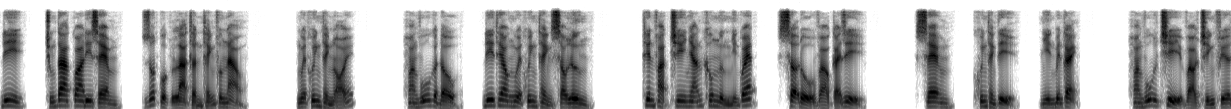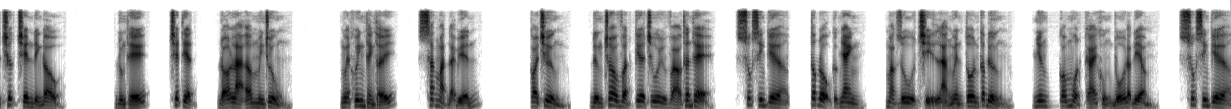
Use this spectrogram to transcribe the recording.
Đi, chúng ta qua đi xem, rốt cuộc là thần thánh phương nào? Nguyễn khuynh thành nói. Hoàng vũ gật đầu, đi theo nguyễn khuynh thành sau lưng. Thiên phạt chi nhãn không ngừng nhìn quét, sợ đổ vào cái gì? Xem, khuynh thành tỷ, nhìn bên cạnh. Hoàng vũ chỉ vào chính phía trước trên đỉnh đầu. Đúng thế, chết tiệt, đó là âm minh trùng. Nguyễn khuynh thành thấy, sắc mặt đại biến. Coi chừng đừng cho vật kia chui vào thân thể, xúc sinh kia, tốc độ cực nhanh, mặc dù chỉ là nguyên tôn cấp đường, nhưng có một cái khủng bố đặc điểm, xúc sinh kia,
